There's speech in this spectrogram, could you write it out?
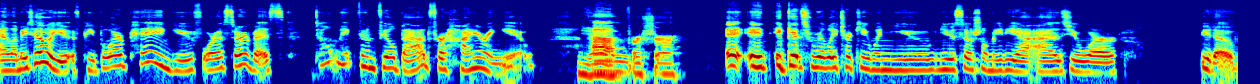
And let me tell you if people are paying you for a service don't make them feel bad for hiring you. Yeah, Um, for sure. It, it, it gets really tricky when you use social media as your you know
